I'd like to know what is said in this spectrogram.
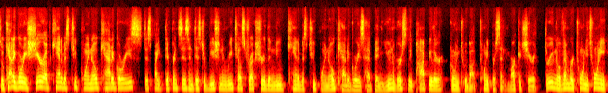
So, category share of Cannabis 2.0 categories, despite differences in distribution and retail structure, the new Cannabis 2.0 categories have been universally popular, growing to about 20% market share through November 2020.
